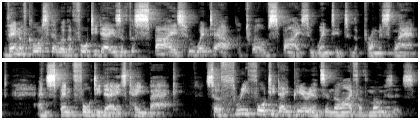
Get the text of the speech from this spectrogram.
Then, of course, there were the 40 days of the spies who went out, the 12 spies who went into the promised land and spent 40 days, came back. So, three 40 day periods in the life of Moses.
